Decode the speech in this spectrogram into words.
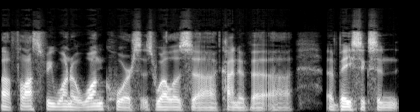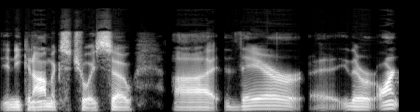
a, philosophy 101 course as well as uh, kind of a, a basics in, in, economics choice. So uh, there uh, there aren't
